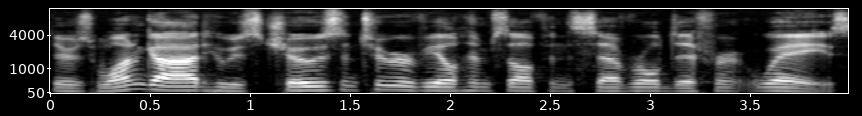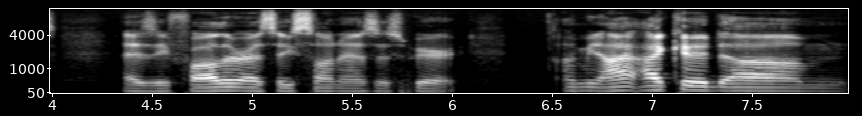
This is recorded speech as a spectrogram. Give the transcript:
there's one God who has chosen to reveal himself in several different ways as a father, as a son, as a spirit. I mean, I, I could um,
